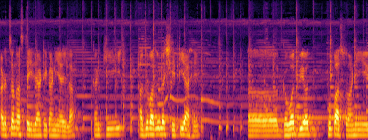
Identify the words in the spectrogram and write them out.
अडचण असते या ठिकाणी यायला कारण की आजूबाजूला शेती आहे. गवत बिवत खूप असतो आणि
